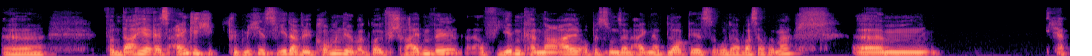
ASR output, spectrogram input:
Äh, von daher ist eigentlich, für mich ist jeder willkommen, der über Golf schreiben will, auf jedem Kanal, ob es nun sein eigener Blog ist oder was auch immer. Ähm, ich habe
